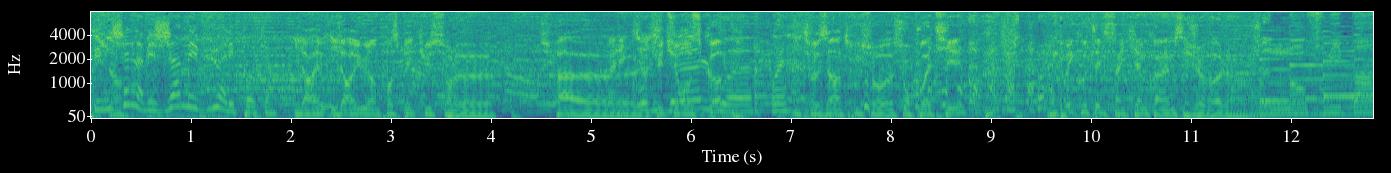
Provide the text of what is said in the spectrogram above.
que. Michel n'avait jamais vu à l'époque. Il aurait, il aurait eu un prospectus sur le. Pas, euh, Futuroscope. euh, ouais. Il te faisait un truc sur, sur Poitiers. On peut écouter le cinquième quand même, c'est Je vole. Je ne m'enfuis pas,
